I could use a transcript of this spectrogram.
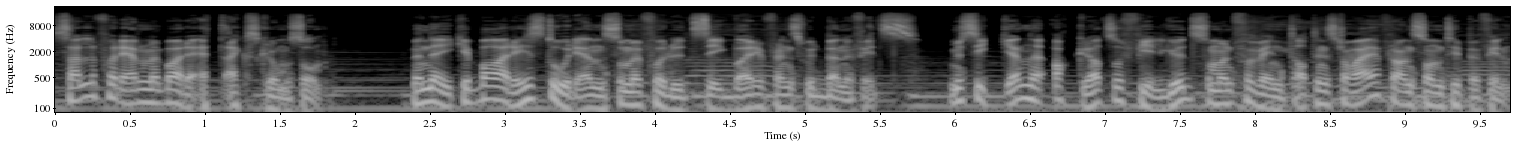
selv for en med bare ett X-kromosom. Men det er ikke bare historien som er forutsigbar i Friends with Benefits. Musikken er akkurat så feelgood som man forventer at den skal være fra en sånn type film.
